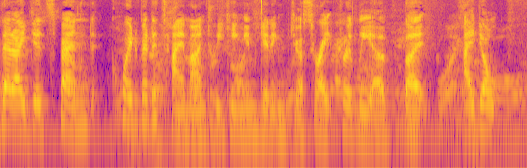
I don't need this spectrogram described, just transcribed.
that I did spend quite a bit of time on tweaking and getting just right for Leah, but I don't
